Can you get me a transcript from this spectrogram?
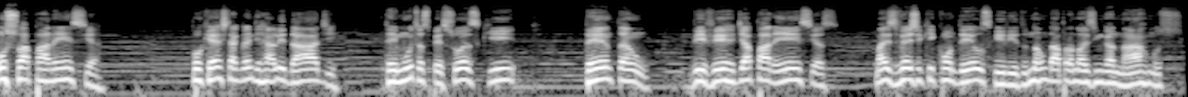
Ou sua aparência? Porque esta é a grande realidade. Tem muitas pessoas que tentam viver de aparências, mas veja que com Deus, querido, não dá para nós enganarmos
